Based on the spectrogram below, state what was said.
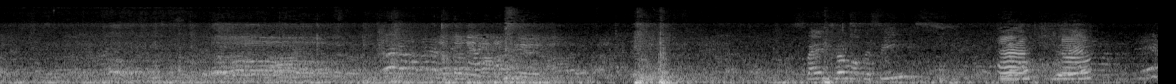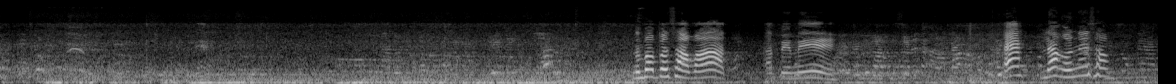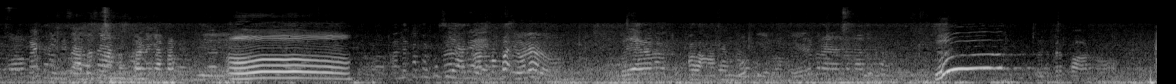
Spectrum of the Seas. ah no numpak pesawat atene eh lah ngene sam Oh, kan sing ditambah sama kembali kapal gede. oh Ada kapal pesiar ya? Numpak ya oleh lho. Bayar alaran Bu. Iya, Bang. Bayar pernah nama tuh. Perkara.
